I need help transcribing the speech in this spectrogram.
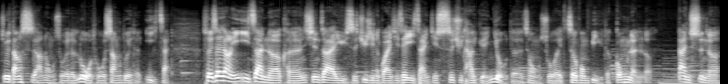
就是当时啊那种所谓的骆驼商队的驿站，所以在这样的驿站呢，可能现在与时俱进的关系，这驿站已经失去它原有的这种所谓遮风避雨的功能了。但是呢，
